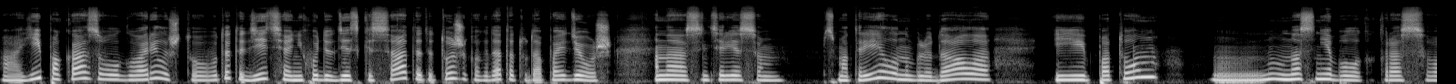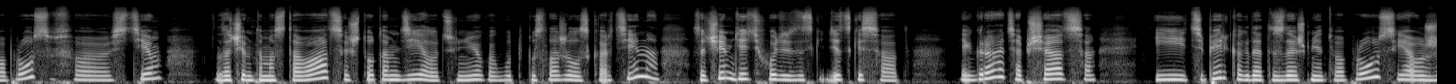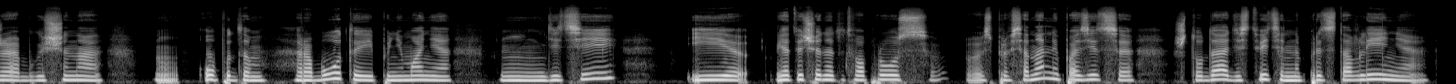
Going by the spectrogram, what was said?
А, ей показывала, говорила, что вот это дети, они ходят в детский сад, это тоже когда-то туда пойдешь. Она с интересом смотрела, наблюдала, и потом ну, у нас не было как раз вопросов э, с тем, зачем там оставаться и что там делать. У нее как будто бы сложилась картина, зачем дети ходят в детский сад. Играть, общаться. И теперь, когда ты задаешь мне этот вопрос, я уже обогащена ну, опытом работы и понимания детей. И я отвечаю на этот вопрос э, с профессиональной позиции, что да, действительно, представление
